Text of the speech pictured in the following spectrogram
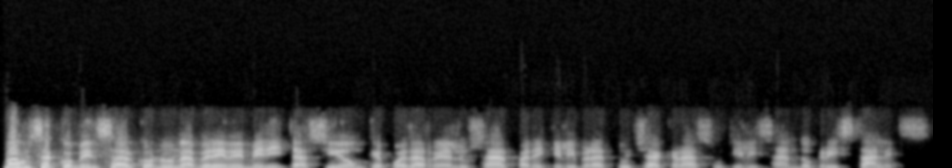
Vamos a comenzar con una breve meditación que puedas realizar para equilibrar tus chakras utilizando cristales.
